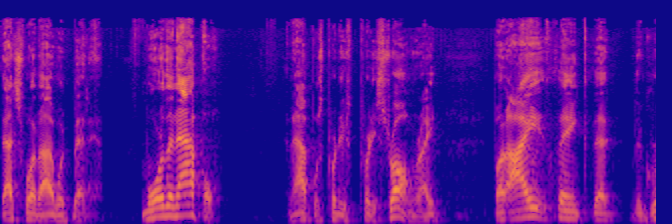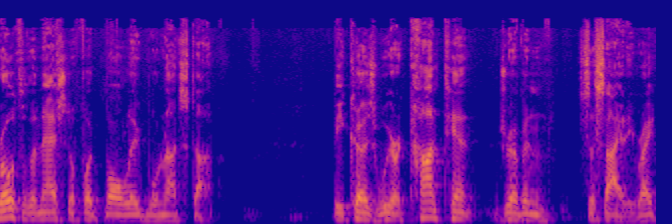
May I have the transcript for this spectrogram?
That's what I would bet in. More than Apple. And Apple's pretty, pretty strong, right? But I think that the growth of the National Football League will not stop because we are a content driven society, right?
